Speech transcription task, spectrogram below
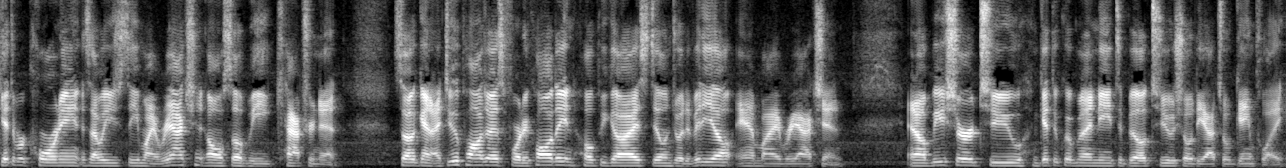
get the recording, is that way you see my reaction, and also me capturing it. So again, I do apologize for the quality, and hope you guys still enjoyed the video and my reaction and I'll be sure to get the equipment I need to able to show the actual gameplay.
